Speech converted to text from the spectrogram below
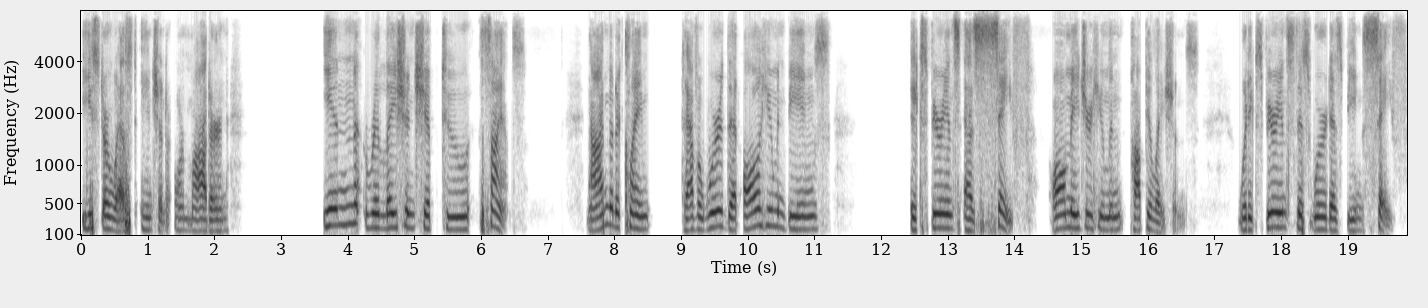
East or West, ancient or modern, in relationship to science. Now, I'm going to claim to have a word that all human beings experience as safe, all major human populations would experience this word as being safe.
